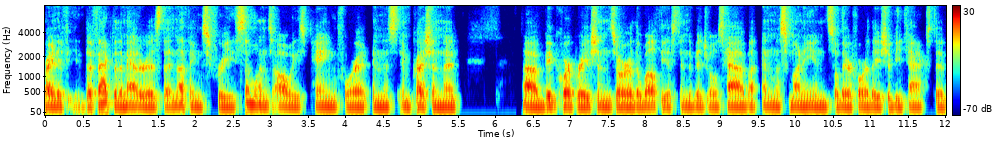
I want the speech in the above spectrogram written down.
right if the fact of the matter is that nothing's free someone's always paying for it in this impression that uh, big corporations or the wealthiest individuals have endless money and so therefore they should be taxed at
